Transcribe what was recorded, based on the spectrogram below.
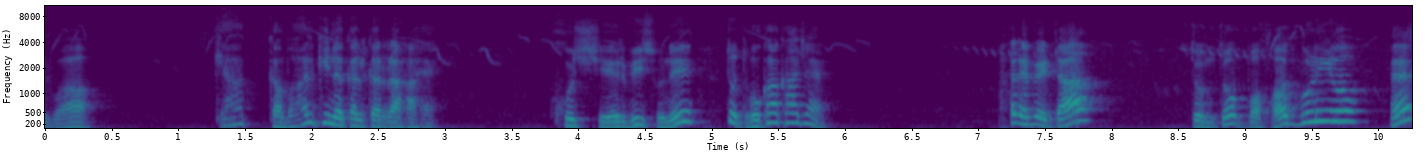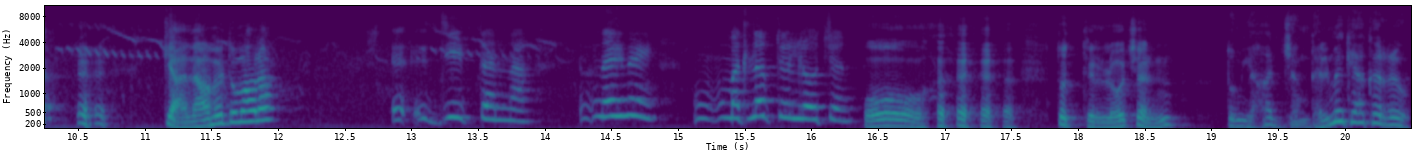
वाह क्या कमाल की नकल कर रहा है। खुद शेर भी सुने तो धोखा खा जाए। अरे बेटा, तुम तो बहुत गुणी हो, हैं? क्या नाम है तुम्हारा? जी तन्ना नहीं नहीं मतलब त्रिलोचन। ओ तो त्रिलोचन तुम यहाँ जंगल में क्या कर रहे हो?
